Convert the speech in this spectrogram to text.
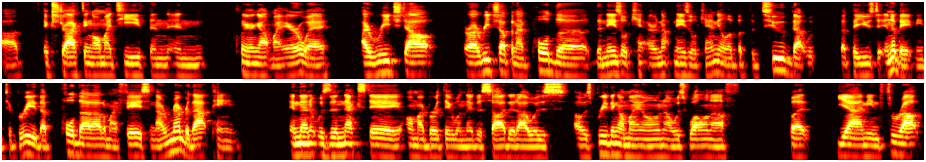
uh, extracting all my teeth and and clearing out my airway. I reached out or I reached up and I pulled the the nasal can or not nasal cannula, but the tube that w- that they used to intubate me to breathe. I pulled that out of my face, and I remember that pain. And then it was the next day on my birthday when they decided I was I was breathing on my own. I was well enough, but yeah, I mean, throughout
